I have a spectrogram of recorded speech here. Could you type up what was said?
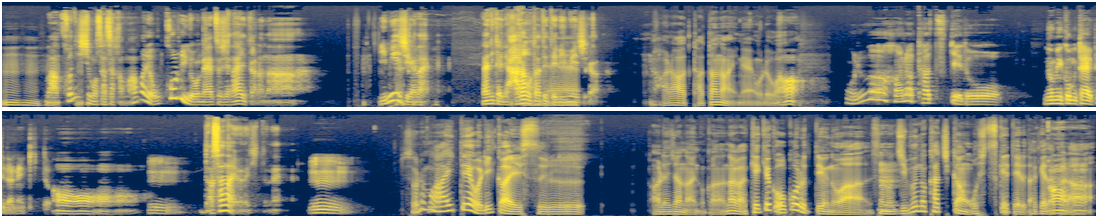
うんうんまあ、小西も笹かもあんまり怒るようなやつじゃないからな。イメージがない。何かに腹を立ててるイメージが。腹立たないね俺は。俺は腹立つけど、飲み込むタイプだね、きっと。おうおうおうおううん。出さないよね、きっとね。うん。それも相手を理解するあれじゃないのかな。なんか結局怒るっていうのはそのうん。自分の価値観を押し付けてるだけだから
